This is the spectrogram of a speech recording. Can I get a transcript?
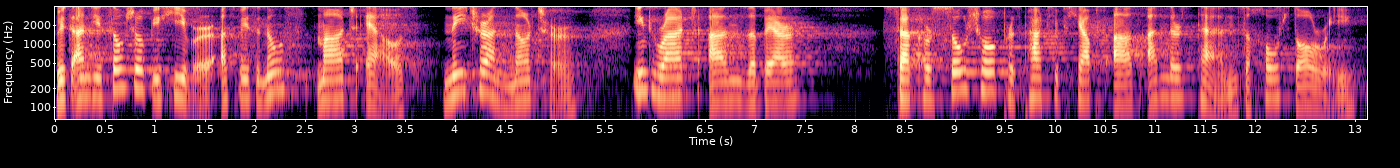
With antisocial behavior, as with no much else, nature and nurture interact and the bare psychosocial perspective helps us understand the whole story.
